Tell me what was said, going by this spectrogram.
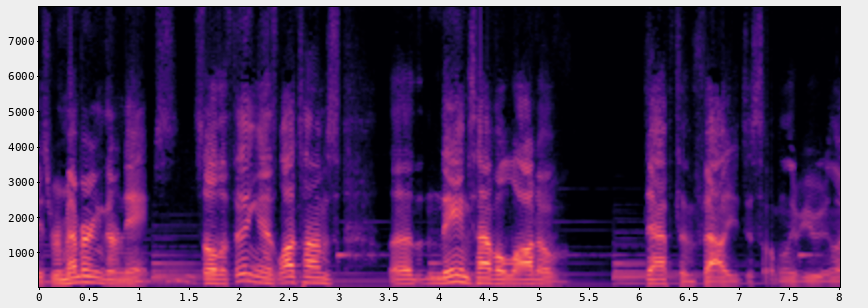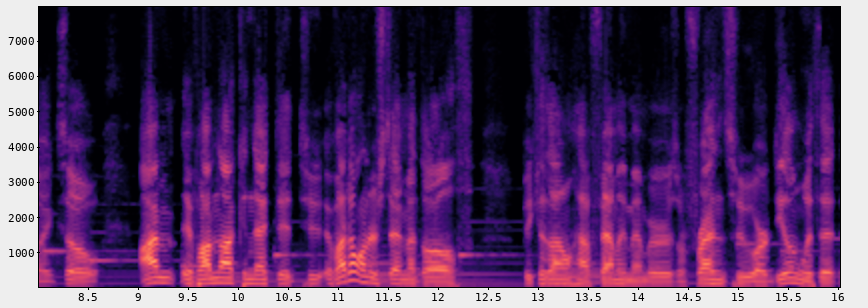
is remembering their names. So the thing is, a lot of times uh, the names have a lot of depth and value to something. If you like, so I'm if I'm not connected to if I don't understand mental health because I don't have family members or friends who are dealing with it,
